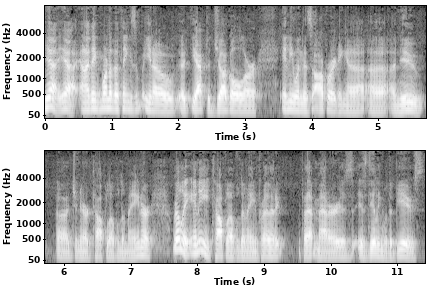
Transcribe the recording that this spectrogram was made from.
Yeah, yeah, and I think one of the things you know you have to juggle, or anyone that's operating a, a, a new uh, generic top level domain, or really any top level domain for that for that matter, is is dealing with abuse.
